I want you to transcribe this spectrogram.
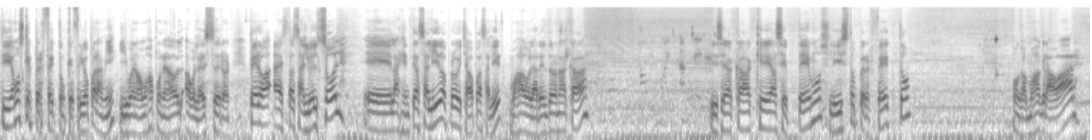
diríamos que perfecto, aunque frío para mí. Y bueno, vamos a poner a, volar este dron. Pero hasta salió el sol, eh, la gente ha salido, ha aprovechado para salir. Vamos a volar el dron acá. Dice acá que aceptemos, listo, perfecto. Pongamos a grabar.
